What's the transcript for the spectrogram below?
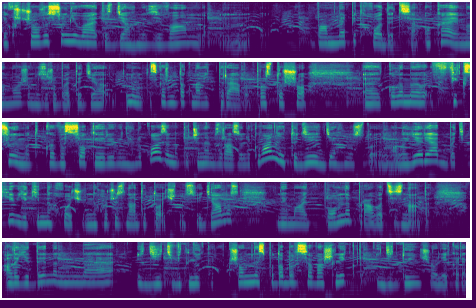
Якщо ви сумніваєтесь в діагнозі, вам вам не підходить це. Окей, ми можемо зробити діаг... ну, скажімо так, навіть треба. Просто що е, коли ми фіксуємо такий високий рівень глюкози, ми починаємо зразу лікування і тоді діагностуємо. Але є ряд батьків, які не хочуть, не хочуть знати точно свій діагноз, вони мають повне право це знати. Але єдине, не ідіть від лікаря. Якщо вам не сподобався ваш лікар, ідіть до іншого лікаря,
